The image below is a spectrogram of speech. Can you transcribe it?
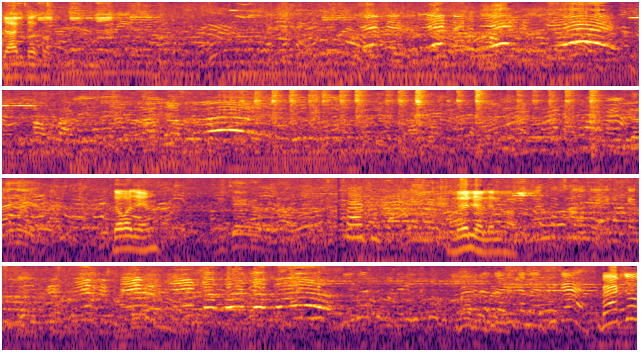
जाग देखो। देखो जी ले लिया ले लिया। बैठ जाओ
